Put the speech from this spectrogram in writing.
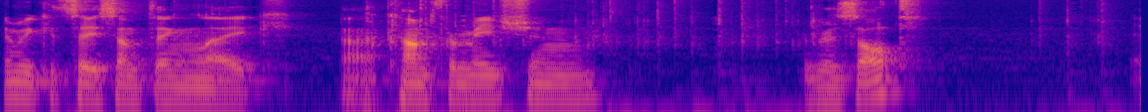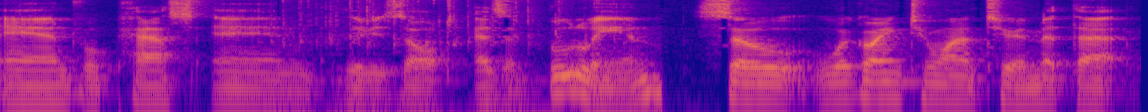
and we could say something like uh, confirmation result and we'll pass in the result as a boolean. So we're going to want to emit that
